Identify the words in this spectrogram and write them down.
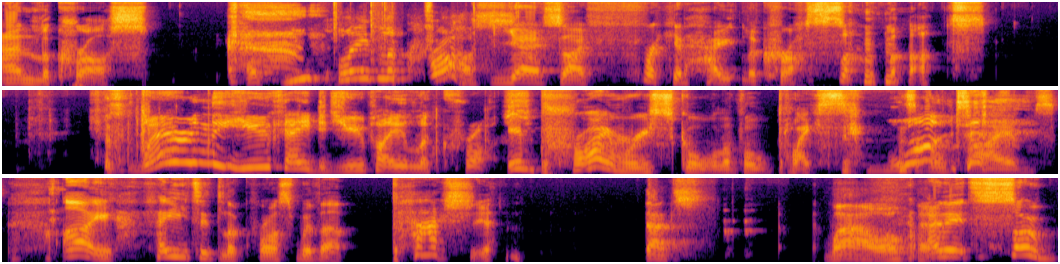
and lacrosse. Have you played lacrosse? Yes, I freaking hate lacrosse so much. Where in the UK did you play lacrosse? In primary school, of all places, of all What? times, I hated lacrosse with a passion, That's. Wow. Okay. and it's so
